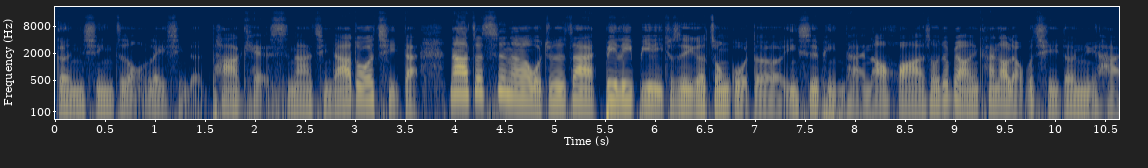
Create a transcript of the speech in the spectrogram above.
更新这种类型的 podcast。那请大家多多期待。那这次呢，我就是在哔哩哔哩，就是一个中国的。影视平台，然后滑的时候就不小心看到《了不起的女孩》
